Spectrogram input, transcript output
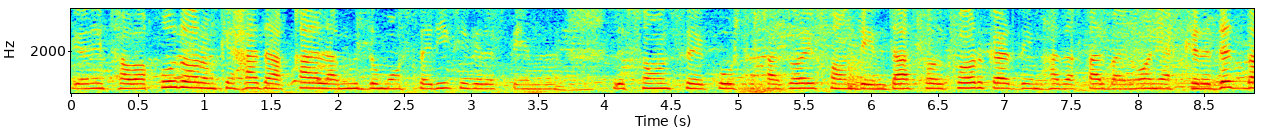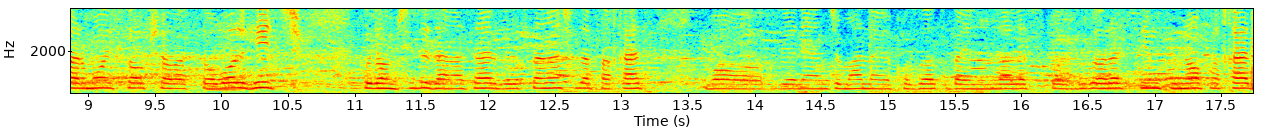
یعنی توقع دارم که حداقل امود دو ماستری که گرفتیم لسانس کورس قضای خواندیم ده سال کار کردیم حداقل به عنوان یک کردیت بر ما حساب شود تا هیچ کدام چیز در نظر گرفته نشده. فقط ما یعنی انجمن قضات بین الملل سپاسگزار هستیم که فقط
